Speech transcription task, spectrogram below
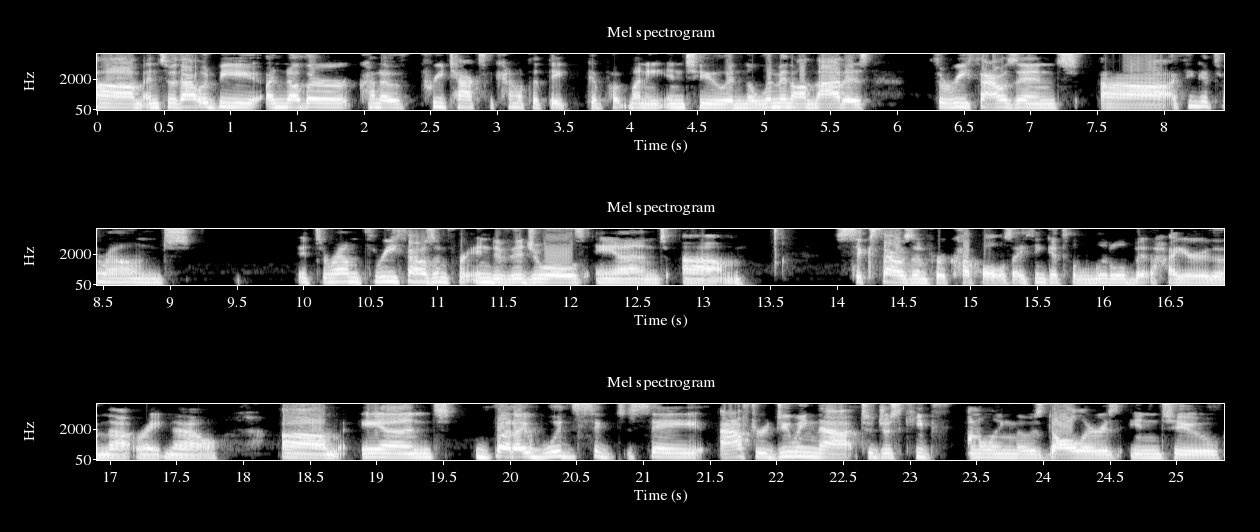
Um, and so that would be another kind of pre-tax account that they could put money into, and the limit on that is 3000 uh, i think it's around it's around 3000 for individuals and um, 6000 for couples i think it's a little bit higher than that right now um, and but i would say after doing that to just keep funneling those dollars into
